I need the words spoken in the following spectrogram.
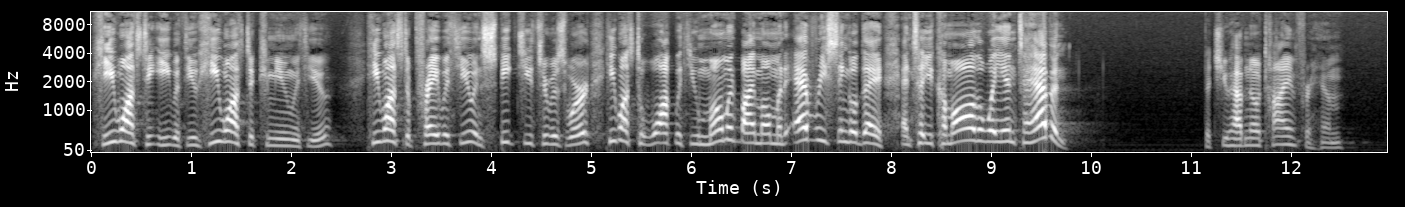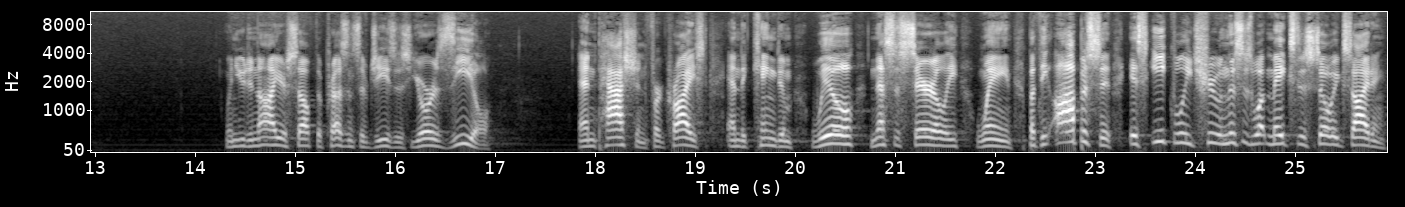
He wants to eat with you, He wants to commune with you. He wants to pray with you and speak to you through His Word. He wants to walk with you moment by moment every single day until you come all the way into heaven. But you have no time for Him. When you deny yourself the presence of Jesus, your zeal and passion for Christ and the kingdom will necessarily wane. But the opposite is equally true, and this is what makes this so exciting.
